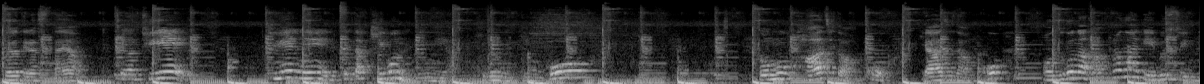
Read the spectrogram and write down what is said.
보여드렸어요. 제가 뒤에 뒤에는 이렇게 딱 기본 느낌이에요. 기본 느낌이고 너무 과하지도 않고 야하지도 않고 어, 누구나 다 편하게 입을 수 있는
